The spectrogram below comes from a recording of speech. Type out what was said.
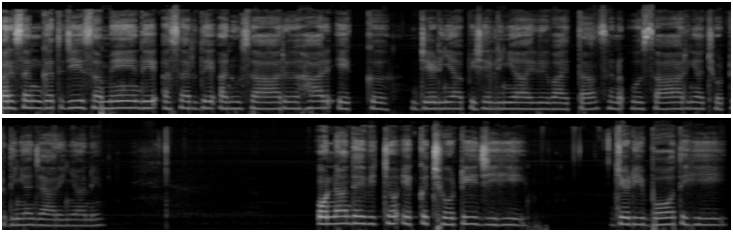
ਪਰ ਸੰਗਤ ਜੀ ਸਮੇਂ ਦੇ ਅਸਰ ਦੇ ਅਨੁਸਾਰ ਹਰ ਇੱਕ ਜਿਹੜੀਆਂ ਪਿਛਲੀਆਂ ਰਿਵਾਇਤਾਂ ਸਨ, ਉਹ ਸਾਰੀਆਂ ਛੁੱਟਦੀਆਂ ਜਾ ਰਹੀਆਂ ਨੇ। ਉਹਨਾਂ ਦੇ ਵਿੱਚੋਂ ਇੱਕ ਛੋਟੀ ਜਿਹੀ, ਜਿਹੜੀ ਬਹੁਤ ਹੀ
